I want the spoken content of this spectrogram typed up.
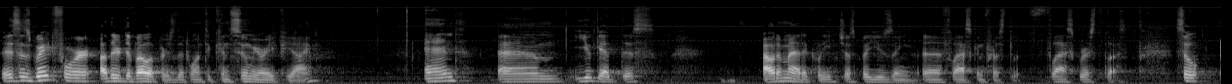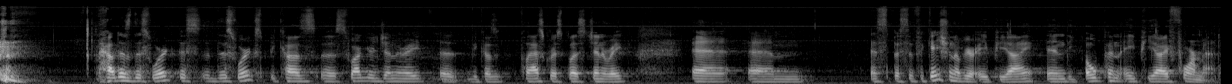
this is great for other developers that want to consume your API. And um, you get this automatically just by using Flask and Flask REST Plus. So how does this work? This, this works because uh, Swagger generate, uh, because Flask REST Plus generate uh, um, a specification of your API in the Open API format.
